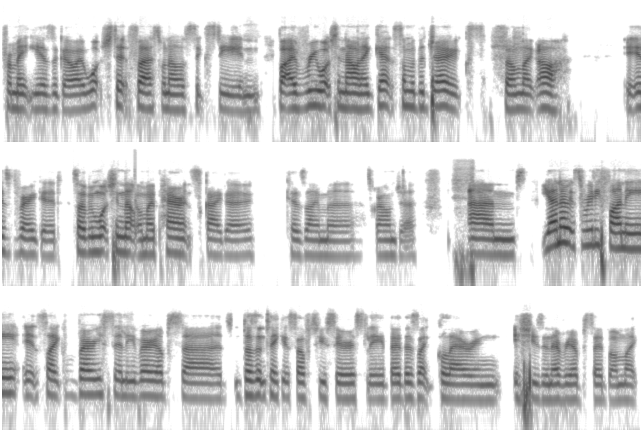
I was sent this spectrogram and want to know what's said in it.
from eight years ago. I watched it first when I was 16, but I've rewatched it now and I get some of the jokes. So I'm like, ah, it is very good. So I've been watching that on my parents' Sky Go because I'm a scrounger. And yeah, no, it's really funny. It's like very silly, very absurd. Doesn't take itself too seriously, though there's like glaring issues in every episode. But I'm like,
